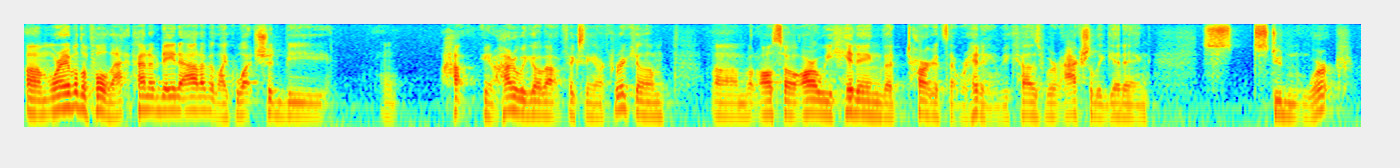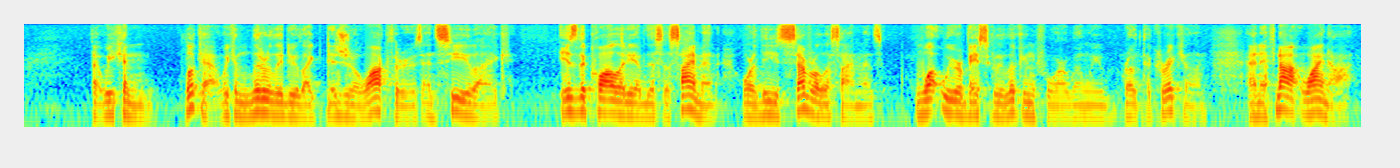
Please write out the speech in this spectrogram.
um, we're able to pull that kind of data out of it, like what should be, how, you know, how do we go about fixing our curriculum um, but also are we hitting the targets that we're hitting because we're actually getting student work that we can look at. We can literally do like digital walkthroughs and see like, is the quality of this assignment or these several assignments what we were basically looking for when we wrote the curriculum? And if not, why not?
